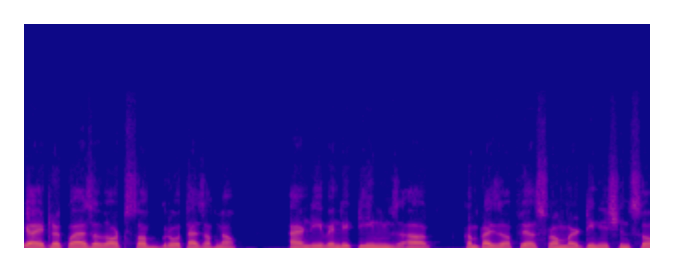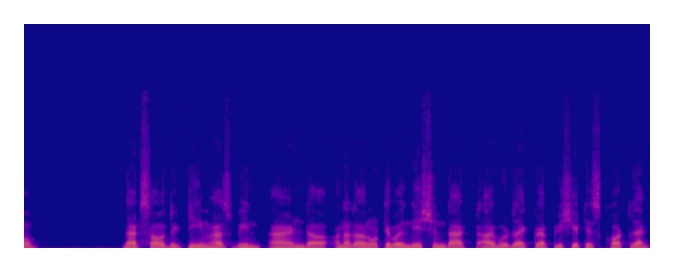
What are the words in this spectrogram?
yeah, it requires a lots of growth as of now, and even the teams are comprised of players from multi nations. So that's how the team has been. And uh, another notable nation that I would like to appreciate is Scotland.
